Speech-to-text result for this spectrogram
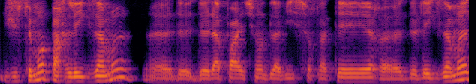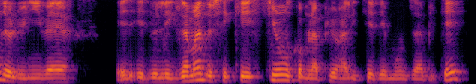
justement par l'examen euh, de, l'apparition de la vie sur la Terre, euh, de l'examen de l'univers et, de l'examen de ces questions comme la pluralité des mondes habités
